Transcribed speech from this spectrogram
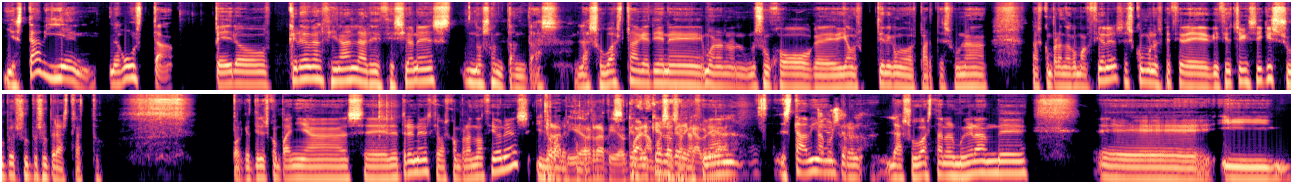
Y está bien, me gusta, pero creo que al final las decisiones no son tantas. La subasta que tiene, bueno, no, es un juego que digamos tiene como dos partes. Una vas comprando como acciones, es como una especie de 18xx súper, súper, súper abstracto. Porque tienes compañías eh, de trenes que vas comprando acciones y luego Rápido, rápido. bueno, pues al final está bien, pero la subasta no es muy grande. Eh, y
